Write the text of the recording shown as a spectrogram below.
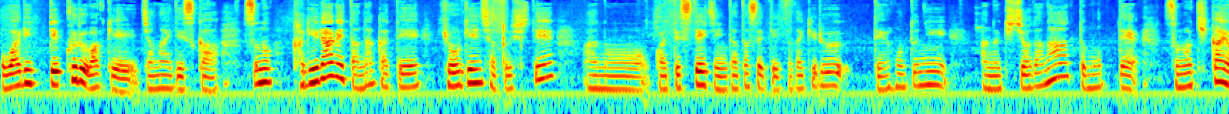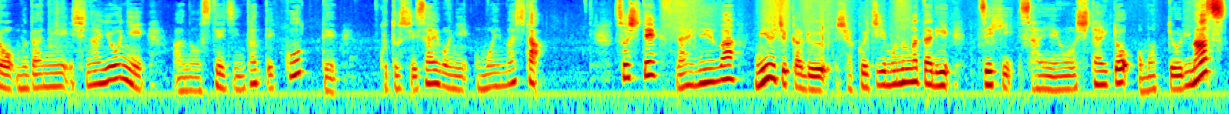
終わりってくるわけじゃないですかその限られた中で表現者としてあのこうやってステージに立たせていただけるって本当にあの貴重だなと思ってその機会を無駄にしないようにあのステージに立っていこうって今年最後に思いました。そして来年はミュージカル「石神物語」ぜひ再演をしたいと思っております。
